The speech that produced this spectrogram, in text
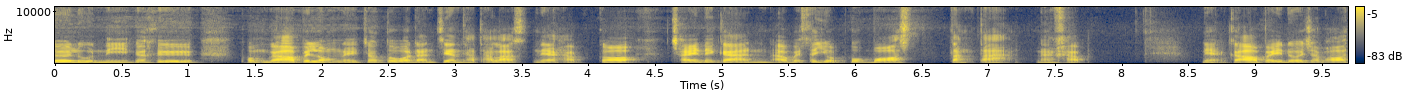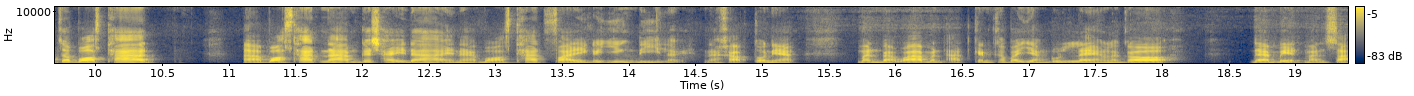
ด้วยรูนนี้ก็คือ ผมก็เอาไปลงในเจ้าตัวดันเจียนทาทารัสเนี่ยครับ ก็ใช้ในการเอาไปสยบพวกบอสต่างๆนะครับ เนี่ยก็เอาไปโดยเฉพาะเจ้าบอสธาตุอ่าบอสธาตุน้ำก็ใช้ได้นะ บอสธาตุไฟก็ยิ่งดีเลยนะครับ ตัวเนี้ยมันแบบว่ามันอัดกันเข้าไปอย่างรุนแรงแล้วก็ดาเมจมันสะ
